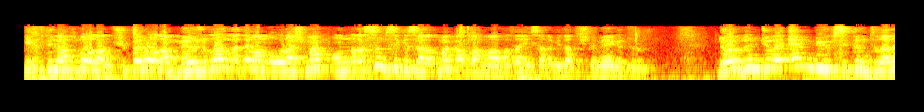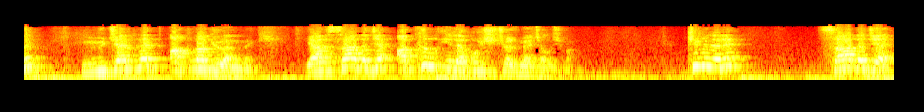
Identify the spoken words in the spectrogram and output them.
İhtilaflı olan, şüpheli olan mevzularla devamlı uğraşmak, onlara sımsıkı sarılmak Allah muhafaza insanı bidat işlemeye götürür. Dördüncü ve en büyük sıkıntıları mücerret akla güvenmek. Yani sadece akıl ile bu işi çözmeye çalışmak. Kimileri sadece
